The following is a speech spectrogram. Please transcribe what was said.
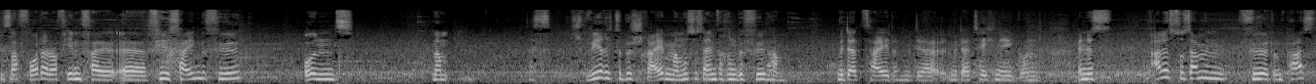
Es erfordert auf jeden Fall äh, viel Feingefühl und na, das schwierig zu beschreiben. Man muss es einfach im Gefühl haben. Mit der Zeit und mit der, mit der Technik. Und wenn es alles zusammenführt und passt,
